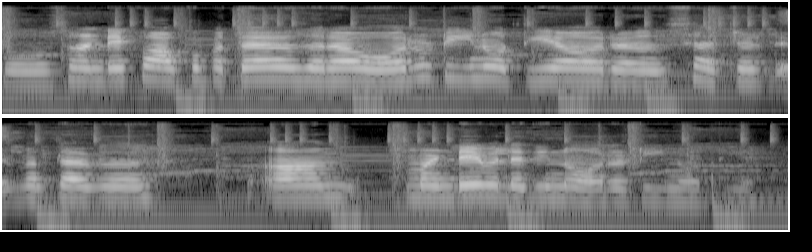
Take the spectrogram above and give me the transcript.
तो संडे को आपको पता है, ज़रा और रूटीन होती है और सैटरडे मतलब आम मंडे वाले दिन और रूटीन होती है।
